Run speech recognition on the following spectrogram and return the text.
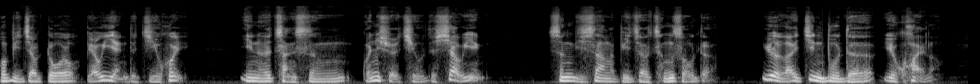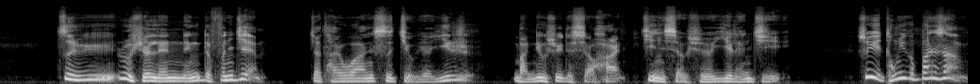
和比较多表演的机会，因而产生滚雪球的效应。生理上比较成熟的，越来进步的越快了。至于入学年龄的分界，在台湾是九月一日，满六岁的小孩进小学一年级。所以同一个班上，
